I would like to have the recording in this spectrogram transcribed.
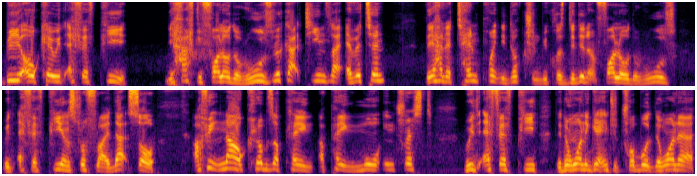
be okay with FFP, you have to follow the rules. Look at teams like Everton. They had a 10 point deduction because they didn't follow the rules with FFP and stuff like that. So I think now clubs are playing are paying more interest with FFP. They don't want to get into trouble. They want to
